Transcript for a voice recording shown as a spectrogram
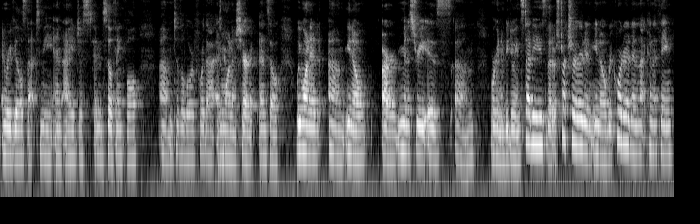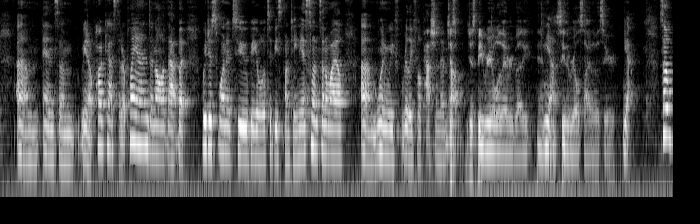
and reveals that to me, and I just am so thankful um, to the Lord for that and yeah. want to share it. And so we wanted, um, you know, our ministry is um, we're going to be doing studies that are structured and you know recorded and that kind of thing um, and some you know podcasts that are planned and all of that but we just wanted to be able to be spontaneous once in a while um, when we really feel passionate about just just be real with everybody and yeah. see the real side of us here yeah so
